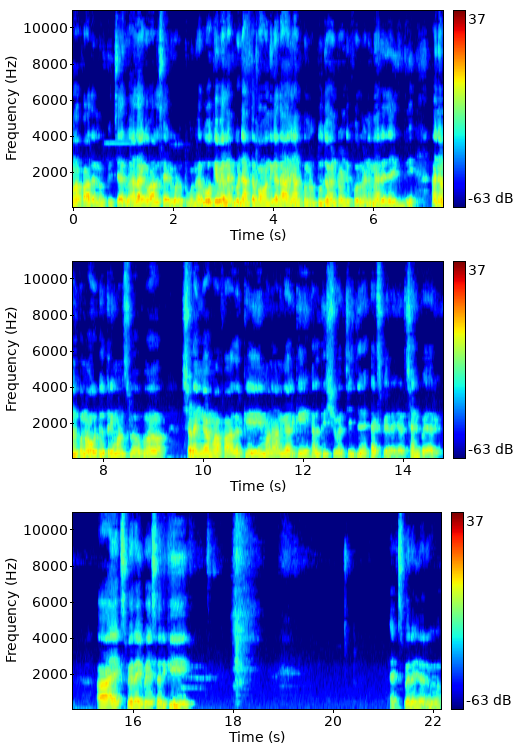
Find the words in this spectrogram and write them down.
మా ఫాదర్ని ఒప్పించారు. అలాగే వాళ్ళ సైడ్ కూడా ఒప్పుకున్నారు. ఓకే వెళ్ళండి కూడా అంత బాగుంది కదా అని అనుకున్నాం. టూ థౌజండ్ ట్వంటీ ఫోర్లోనే మ్యారేజ్ అయ్యింది అని అనుకున్నాం. ఒక టూ త్రీ మంత్స్లో సడన్గా మా ఫాదర్కి మా నాన్నగారికి హెల్త్ ఇష్యూ వచ్చి ఎక్స్పైర్ అయ్యారు చనిపోయారు. ఆ ఎక్స్పైర్ అయిపోయేసరికి ఎక్స్పైర్ అయ్యారు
